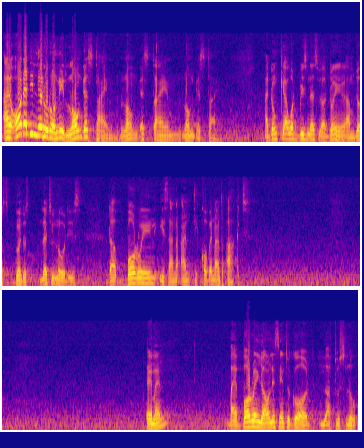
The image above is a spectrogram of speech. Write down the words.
I already laid on it longest time, longest time, longest time. I don't care what business you are doing, I'm just going to let you know this that borrowing is an anti covenant act. Amen. By borrowing, you're only saying to God, you are too slow.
